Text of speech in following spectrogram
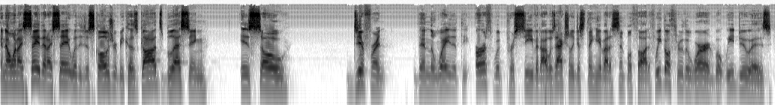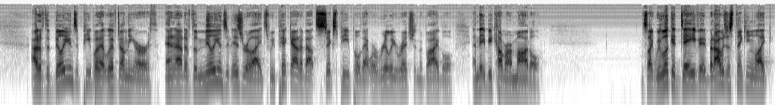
And now, when I say that, I say it with a disclosure because God's blessing is so different than the way that the earth would perceive it. I was actually just thinking about a simple thought. If we go through the word, what we do is out of the billions of people that lived on the earth, and out of the millions of Israelites, we pick out about six people that were really rich in the Bible, and they become our model. It's like we look at David, but I was just thinking, like,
